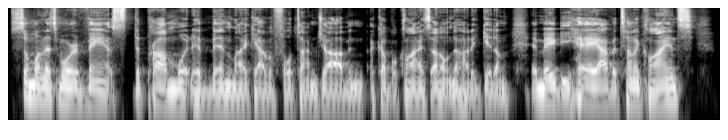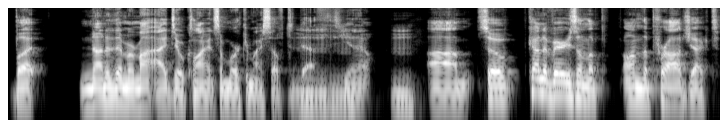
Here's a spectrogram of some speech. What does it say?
someone that's more advanced, the problem would have been like I have a full time job and a couple clients. I don't know how to get them. It may be, hey, I have a ton of clients, but none of them are my ideal clients. I'm working myself to death. Mhm. You know. Mm. Um, so kind of varies on the on the project.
